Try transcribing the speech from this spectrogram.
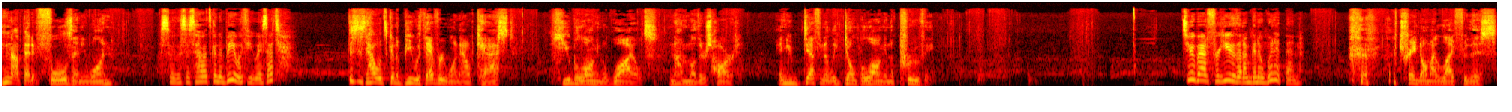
Not that it fools anyone. So this is how it's gonna be with you, is it? This is how it's gonna be with everyone, outcast. You belong in the wilds, not Mother's Heart. And you definitely don't belong in the Proving. Too bad for you that I'm gonna win it then. I've trained all my life for this.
